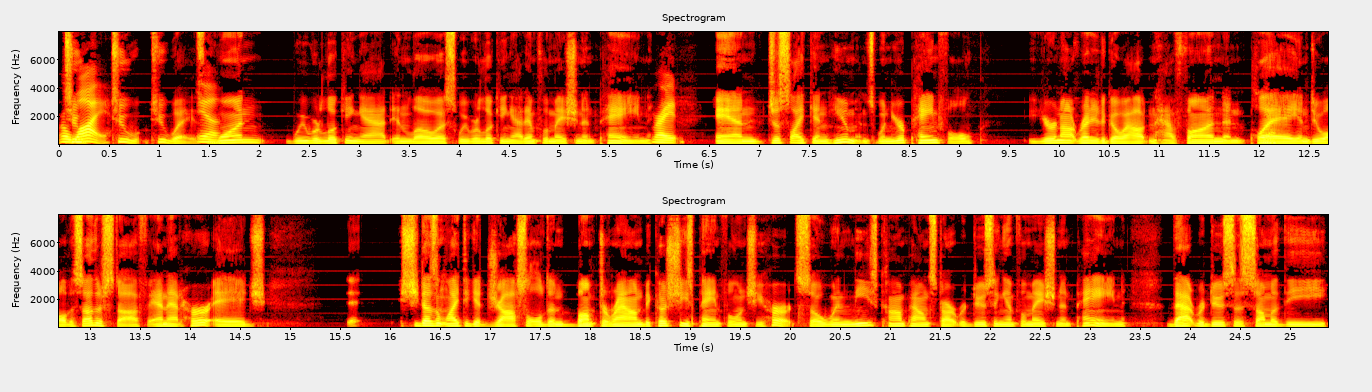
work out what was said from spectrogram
or two, why Two two ways. Yeah. One, we were looking at in Lois, we were looking at inflammation and pain. right And just like in humans, when you're painful, you're not ready to go out and have fun and play and do all this other stuff. And at her age, she doesn't like to get jostled and bumped around because she's painful and she hurts. So when these compounds start reducing inflammation and pain, that reduces some of the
